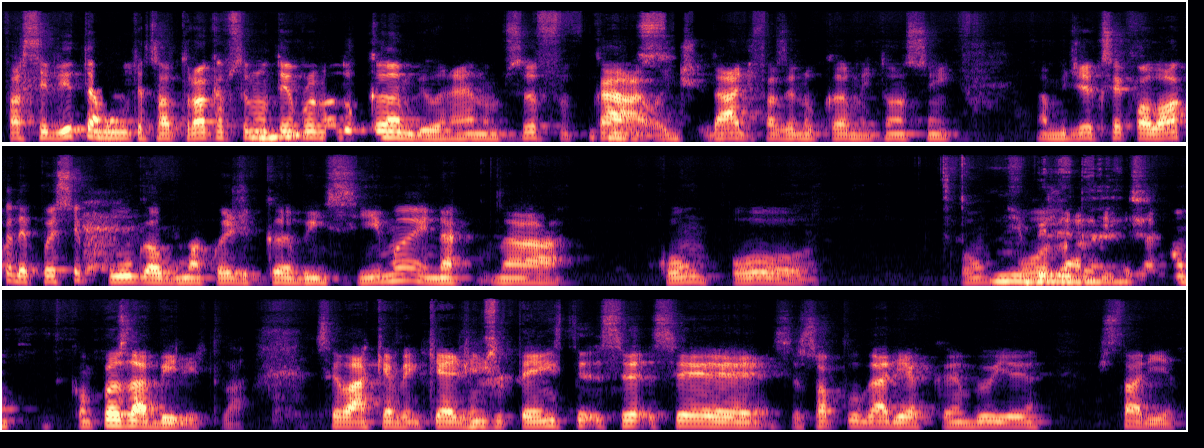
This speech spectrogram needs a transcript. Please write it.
facilita muito essa troca, porque você não uhum. tem o problema do câmbio, né? Não precisa ficar Isso. a entidade fazendo o câmbio. Então, assim, à medida que você coloca, depois você pluga alguma coisa de câmbio em cima e na, na compor, composability lá, sei lá, que a, que a gente tem, você, só plugaria câmbio e estaria.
